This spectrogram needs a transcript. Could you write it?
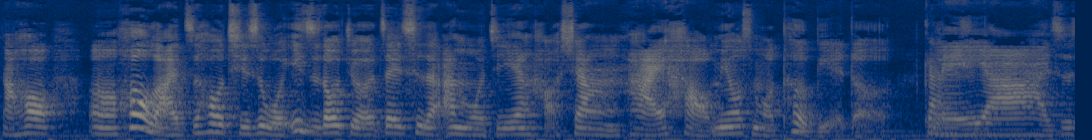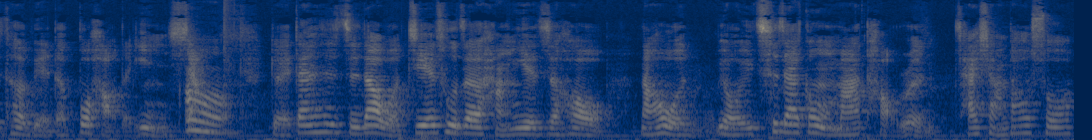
然后，嗯，后来之后，其实我一直都觉得这一次的按摩经验好像还好，没有什么特别的雷呀，还是特别的不好的印象。对，但是直到我接触这个行业之后，然后我有一次在跟我妈讨论，才想到说，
